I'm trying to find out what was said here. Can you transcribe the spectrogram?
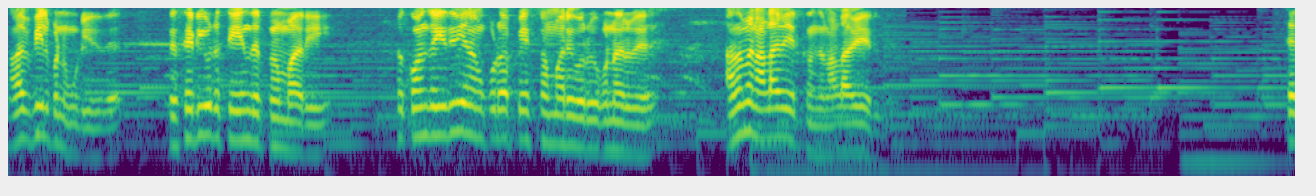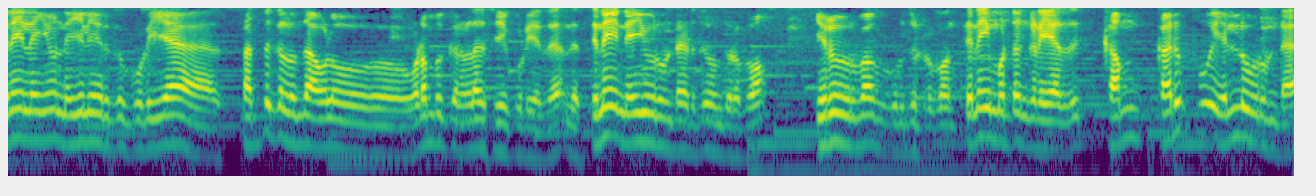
நல்லா ஃபீல் பண்ண முடியுது. இந்த செடியோடு சேர்ந்து இருக்கிற மாதிரி கொஞ்சம் இதுவே நம்ம கூட பேசுகிற மாதிரி ஒரு உணர்வு. அந்த மாதிரி நல்லாவே இருக்கு கொஞ்சம் நல்லாவே இருக்கு. திணையிலையும் நெய்யிலையும் இருக்கக்கூடிய சத்துக்கள் வந்து அவ்வளோ உடம்புக்கு நல்லது செய்யக்கூடியது. அந்த திணை நெய் உருண்டை எடுத்து வந்திருக்கோம். இருபது ரூபாய்க்கு கொடுத்துட்ருக்கோம் திணை மட்டும் கிடையாது கம் கருப்பு எள்ளு உருண்டை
